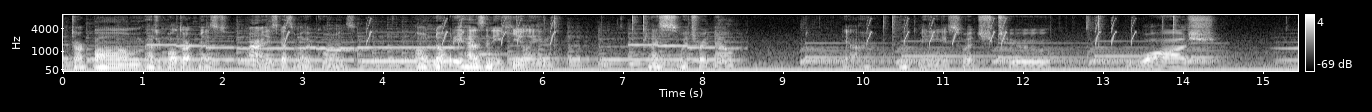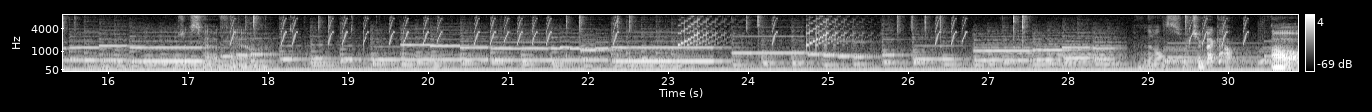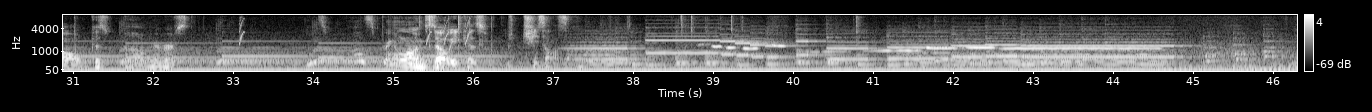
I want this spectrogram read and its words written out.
Dark Bomb, Magic Wall, Dark Mist. Alright, he's got some other cool ones. Oh, nobody has any healing. Can I switch right now? Yeah. Let me switch to Wash. Just have him. Him back out. Oh, because oh, River's. Let's, let's bring along Zoe because she's awesome.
